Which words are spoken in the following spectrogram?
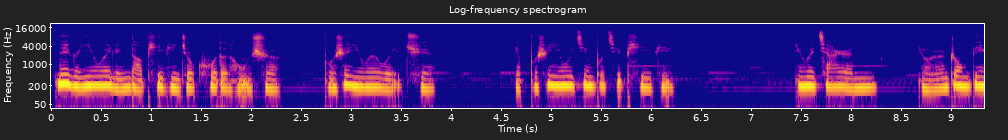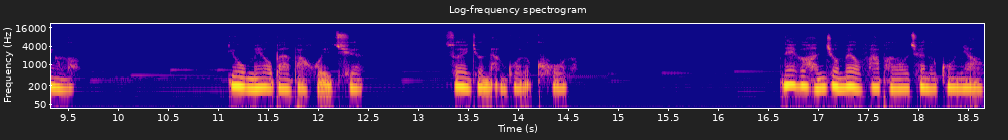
那个因为领导批评就哭的同事，不是因为委屈，也不是因为经不起批评，因为家人有人重病了，又没有办法回去，所以就难过的哭了。那个很久没有发朋友圈的姑娘，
